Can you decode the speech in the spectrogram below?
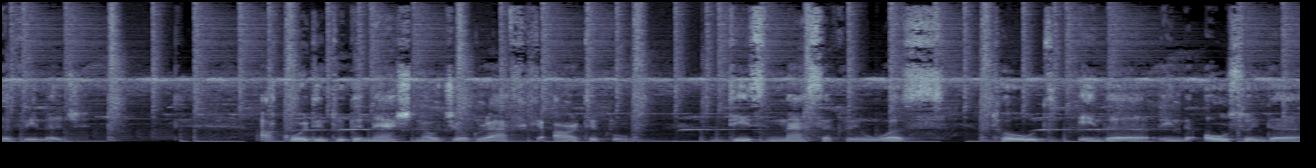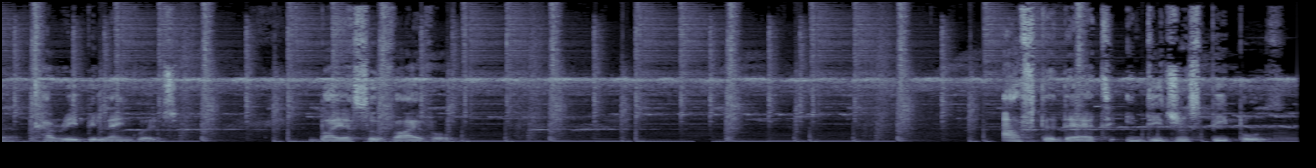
the village. According to the National Geographic article, this massacre was told in the, in the also in the Cariban language by a survivor. After that, indigenous peoples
